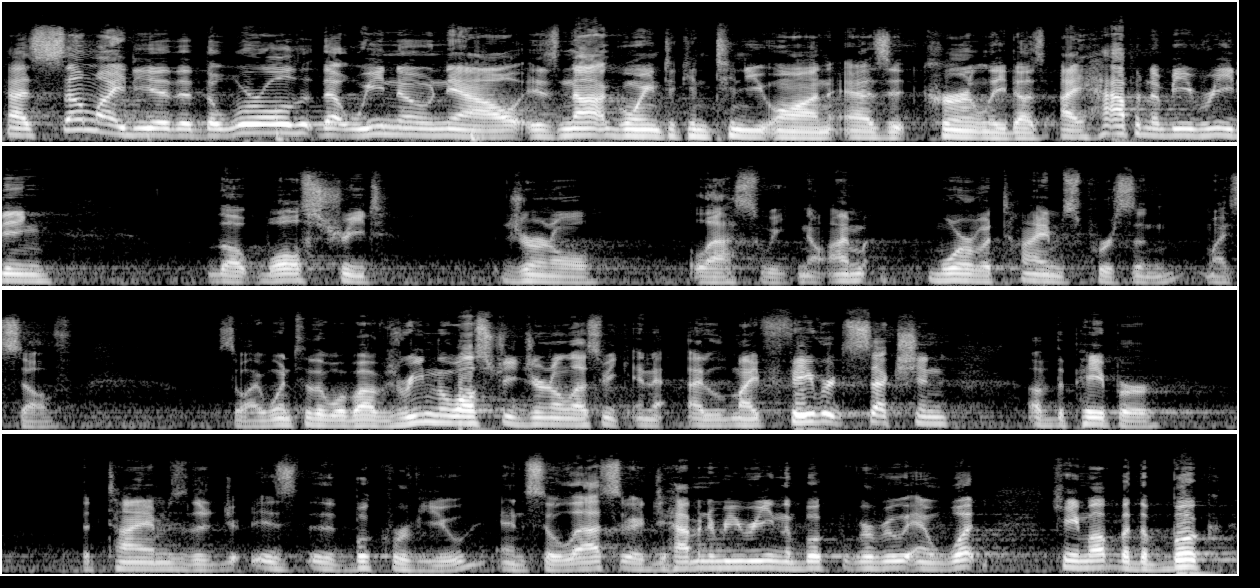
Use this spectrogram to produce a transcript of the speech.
has some idea that the world that we know now is not going to continue on as it currently does. I happen to be reading the Wall Street Journal last week. Now, I'm more of a Times person myself. So I went to the, I was reading the Wall Street Journal last week, and I, my favorite section of the paper at Times is the book review. And so last week, I happened to be reading the book review, and what came up, but the book,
